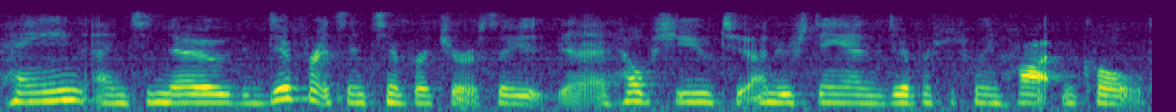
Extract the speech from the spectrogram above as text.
pain, and to know the difference in temperature. So it, it helps you to understand the difference between hot and cold.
